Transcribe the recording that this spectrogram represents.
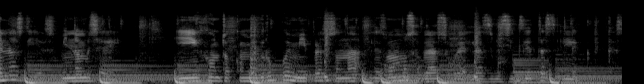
Buenos días, mi nombre es Ariel y junto con mi grupo y mi persona les vamos a hablar sobre las bicicletas eléctricas.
